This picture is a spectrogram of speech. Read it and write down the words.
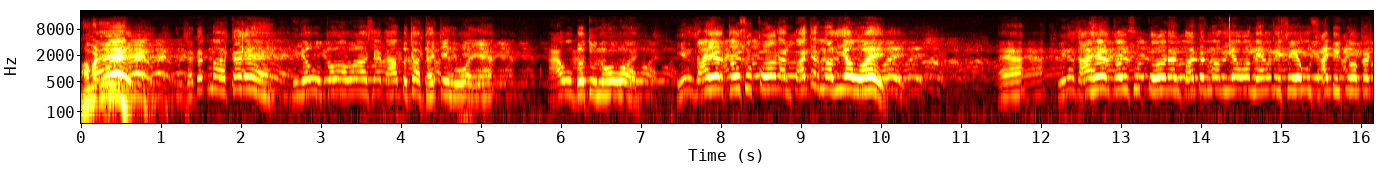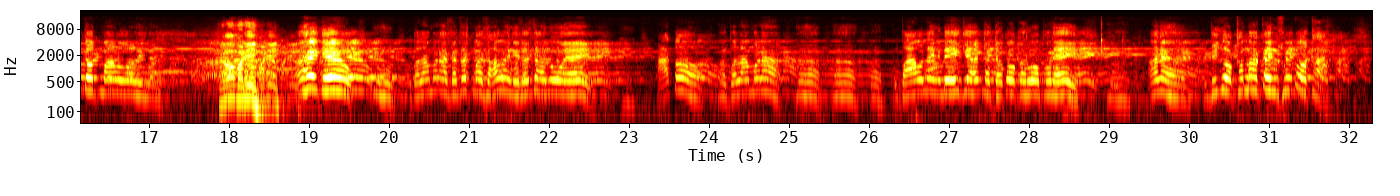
માં જગતમાં અત્યારે એવું કવાવાળા છે કે આ બધા ધતિંગ હોય આવું બધું ન હોય. એને જાહેર કહું છું કોણ અને પાટણમાં હોય હે. એને જાહેર કહું છું કોણ અને પાટણમાં વિયાવો મેળવી છે એવું સાબિત ન કરતો જ મારો વાળીને કેવો મળી હે દેવ ભલામણા જગતમાં જવાની રજા ન હોય હે. આ તો ભલામણા ભાવ લઈને બેસી ગયા એટલે ધક્કો કરવો પડે હે. અને બીજો ખમા કઈ છૂટો થાય.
